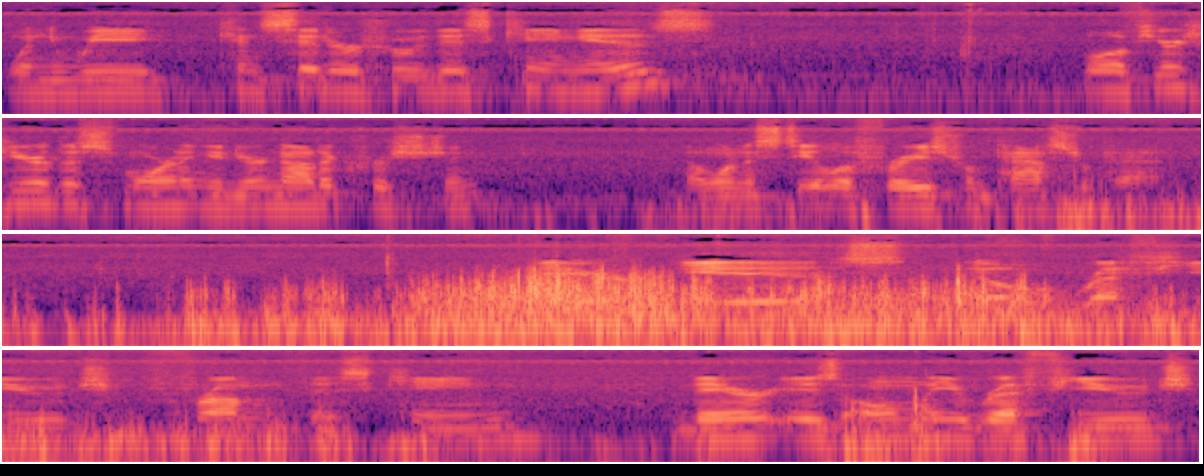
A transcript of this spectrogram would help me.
when we consider who this King is? Well, if you're here this morning and you're not a Christian, I want to steal a phrase from Pastor Pat. There is no refuge from this King, there is only refuge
